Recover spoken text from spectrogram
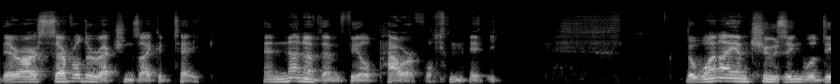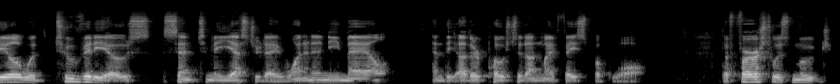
There are several directions I could take, and none of them feel powerful to me. The one I am choosing will deal with two videos sent to me yesterday, one in an email and the other posted on my Facebook wall. The first was Mooji.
